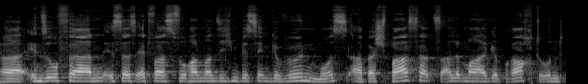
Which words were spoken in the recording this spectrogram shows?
Äh, insofern ist das etwas, woran man sich ein bisschen gewöhnen muss. Aber Spaß hat es allemal gebracht und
